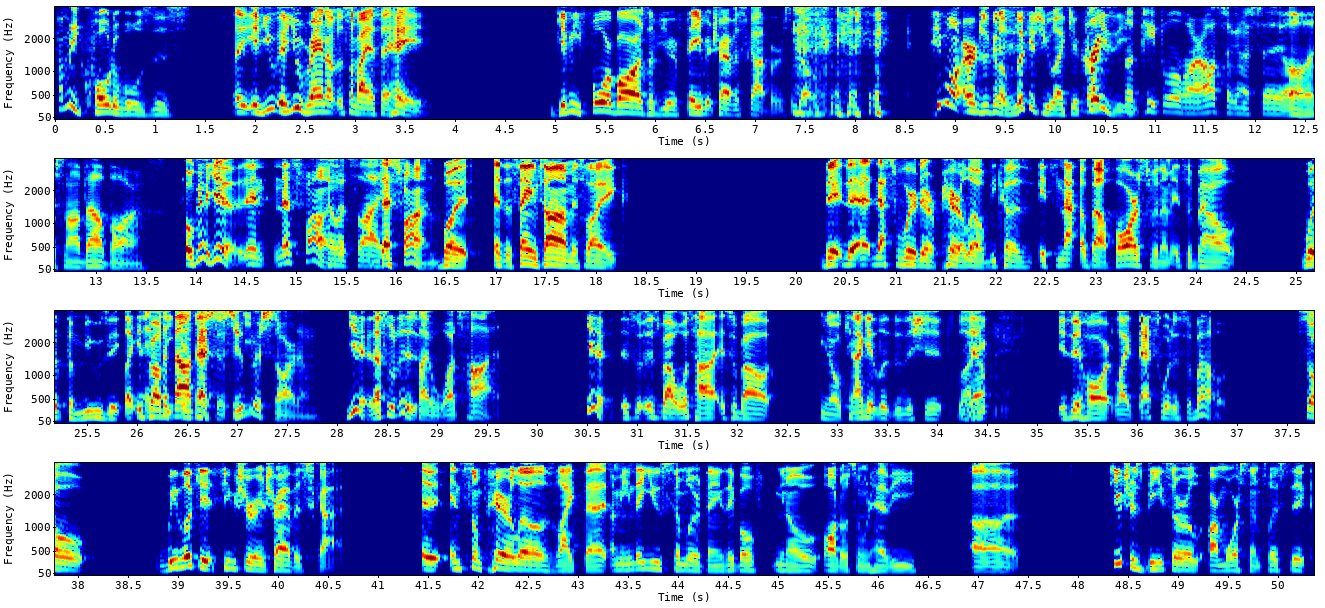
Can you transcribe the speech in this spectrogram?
how many quotables does like if you if you ran up to somebody and said, "Hey, give me four bars of your favorite Travis Scott verse," go. people are just gonna look at you like you're crazy. But, people are also gonna say, "Oh, it's not about bars." okay, yeah, and, and that's fine. So it's like that's fine, but at the same time, it's like. they- they- That's where they're parallel because it's not about bars for them. It's about what the music like. It's, it's, about, about, just of- superstardom. Yeah, that's what it is. It's like what's hot. Yeah, it's it's about what's hot. It's about you know, can I get lit to this shit? Like, Yep. is it hard? Like, that's what it's about. So we look at Future and Travis Scott in some parallels like that. I mean, they use similar things. They both you know auto tune heavy. Uh, Future's beats are are more simplistic,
